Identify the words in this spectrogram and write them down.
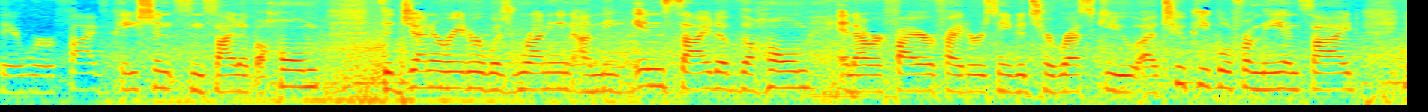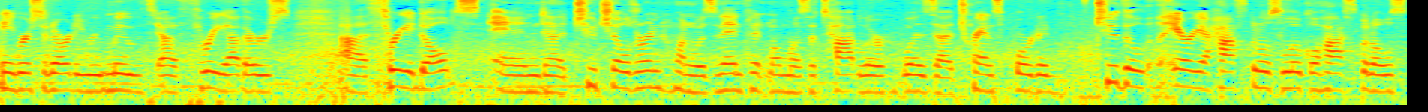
There were five patients inside of a home. The generator was running on the inside of the home, and our firefighters needed to rescue uh, two people from the inside. Neighbors had already removed uh, three others. Uh, three adults and uh, two children, one was an infant, one was a toddler, was uh, transported to the area hospitals, local hospitals,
